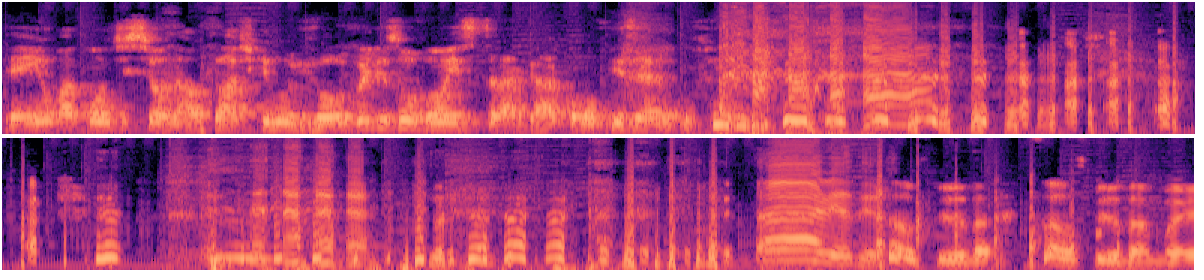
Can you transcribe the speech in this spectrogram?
tem uma condicional. Eu acho que no jogo eles não vão estragar como fizeram com o filme. Ai, meu Deus. São os filhos da, são os filhos da mãe.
